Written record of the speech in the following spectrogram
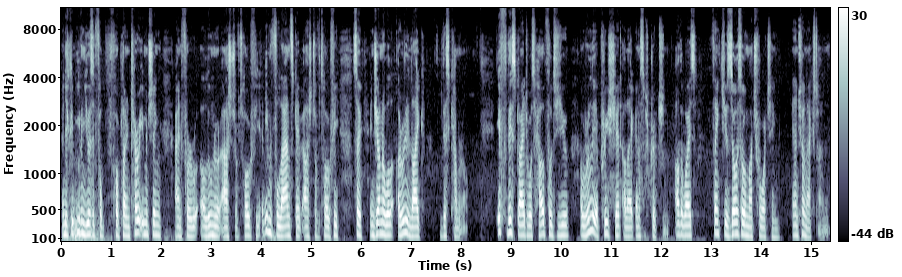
and you can even use it for, for planetary imaging and for lunar astrophotography, and even for landscape astrophotography. So in general, I really like this camera. If this guide was helpful to you, I would really appreciate a like and a subscription. Otherwise, thank you so, so much for watching. Until next time.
